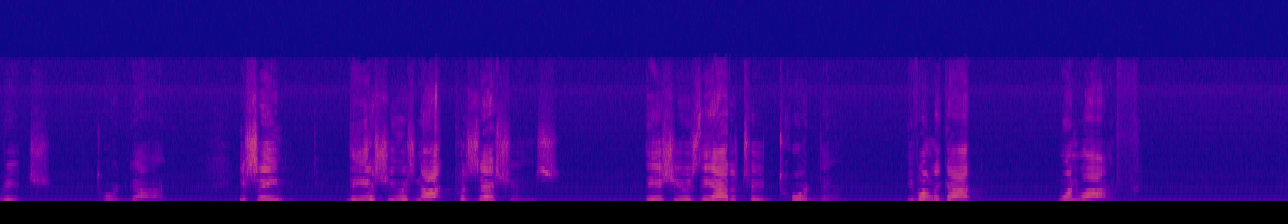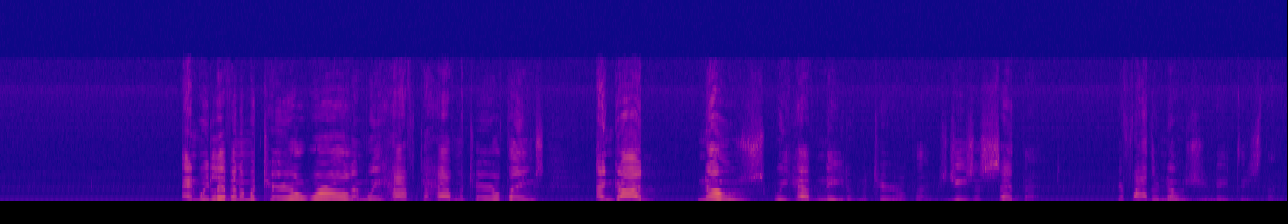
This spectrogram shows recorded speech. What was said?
rich toward God. You see, the issue is not possessions, the issue is the attitude toward them. You've only got one life. And we live in a material world and we have to have material things, and God knows we have need of material things. Jesus said that. Your Father knows you need these things.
